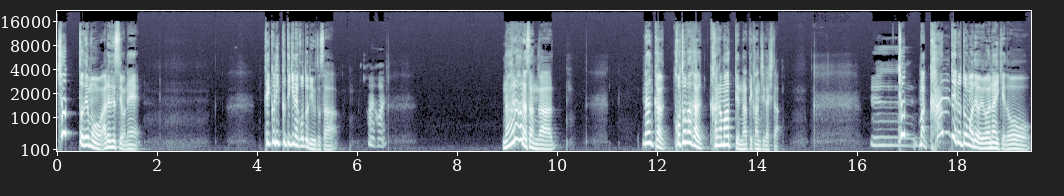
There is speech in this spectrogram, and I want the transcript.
ちょっとでもあれですよね。テクニック的なことで言うとさ、はいはい。奈良原さんが、なんか言葉が絡まってんなって感じがした。うーん。ちょっまあ、噛んでるとまでは言わないけど、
